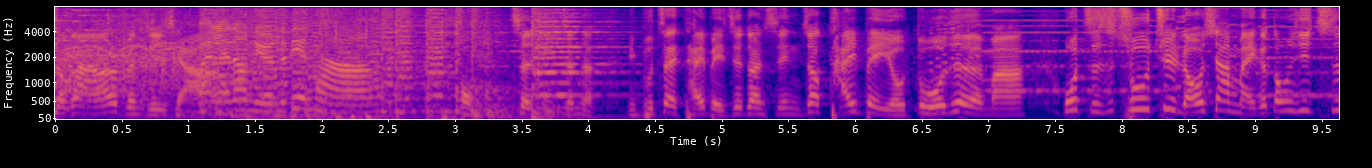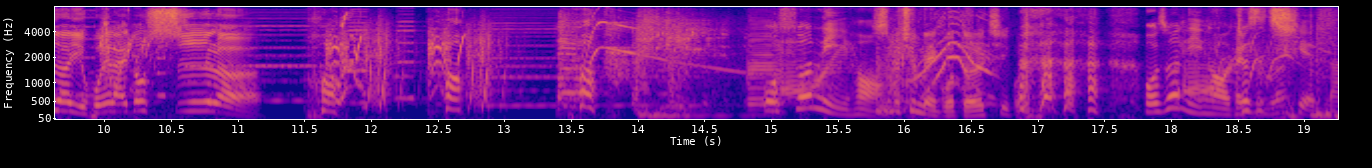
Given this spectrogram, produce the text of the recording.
欢迎收看二分之一强。欢迎来到女人的殿堂。哦，真你真的，你不在台北这段时间，你知道台北有多热吗？我只是出去楼下买个东西吃而已，回来都湿了。吼吼吼！我说你哈，是不是去美国得了气管？我说你哈，就是哎怎么了钱呐，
